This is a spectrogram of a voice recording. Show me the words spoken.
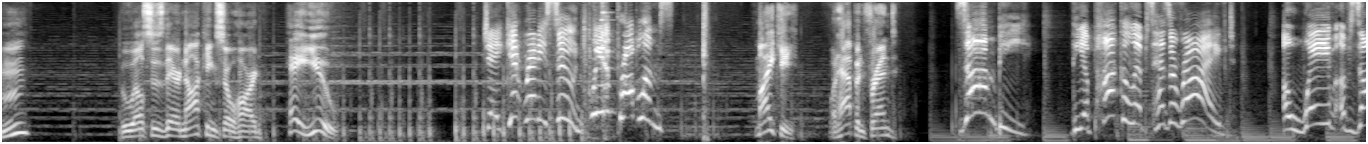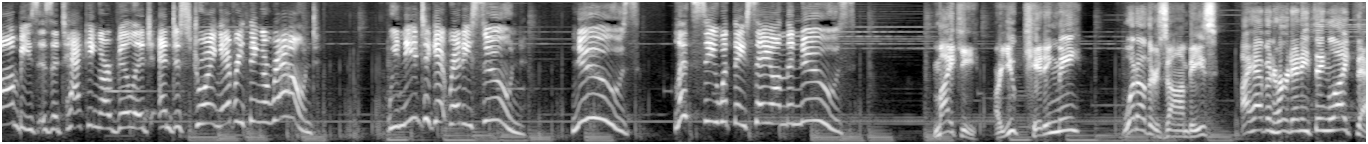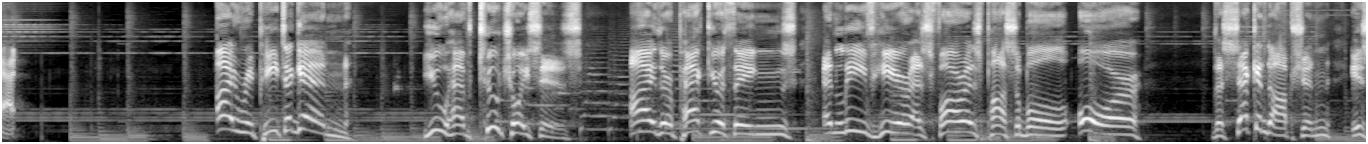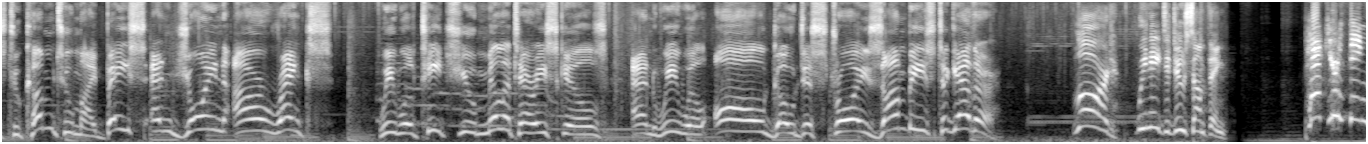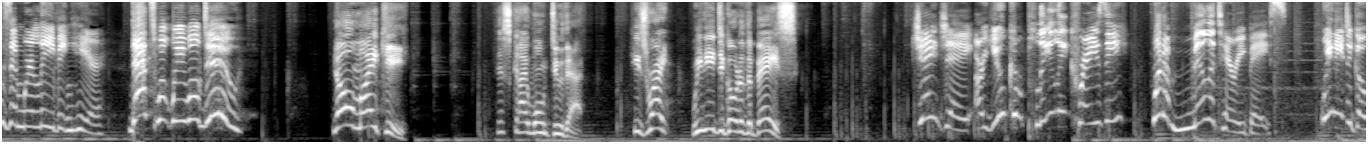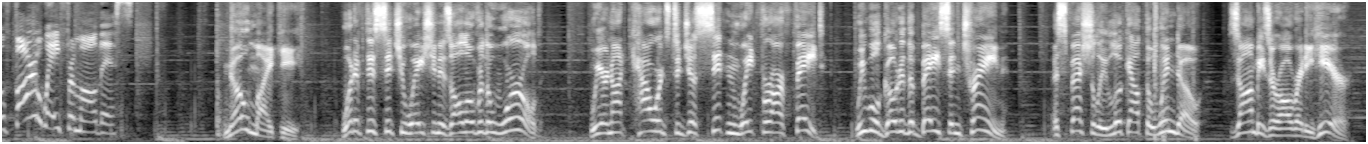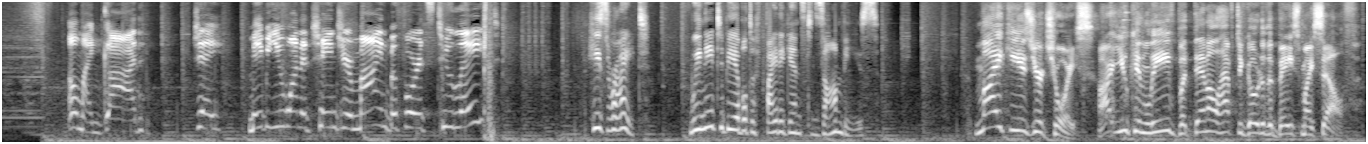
Hmm? Who else is there knocking so hard? Hey, you! Jay, get ready soon! We have problems! Mikey! What happened, friend? Zombie! The apocalypse has arrived! A wave of zombies is attacking our village and destroying everything around! We need to get ready soon! News! Let's see what they say on the news! Mikey, are you kidding me? What other zombies? I haven't heard anything like that! I repeat again! You have two choices. Either pack your things and leave here as far as possible, or the second option is to come to my base and join our ranks. We will teach you military skills and we will all go destroy zombies together. Lord, we need to do something. Pack your things and we're leaving here. That's what we will do. No, Mikey! This guy won't do that. He's right. We need to go to the base. JJ, are you completely crazy? What a military base. We need to go far away from all this. No, Mikey. What if this situation is all over the world? We are not cowards to just sit and wait for our fate. We will go to the base and train. Especially look out the window. Zombies are already here. Oh my god. Jay, maybe you want to change your mind before it's too late? He's right. We need to be able to fight against zombies. Mikey is your choice. All right, you can leave, but then I'll have to go to the base myself.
